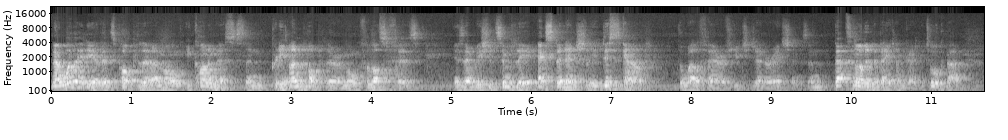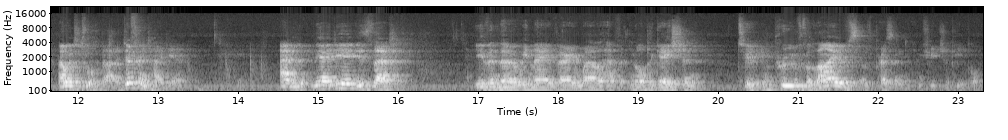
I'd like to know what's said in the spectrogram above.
Now, one idea that's popular among economists and pretty unpopular among philosophers is that we should simply exponentially discount the welfare of future generations. And that's not a debate I'm going to talk about. I want to talk about a different idea. And the idea is that even though we may very well have an obligation to improve the lives of present and future people,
